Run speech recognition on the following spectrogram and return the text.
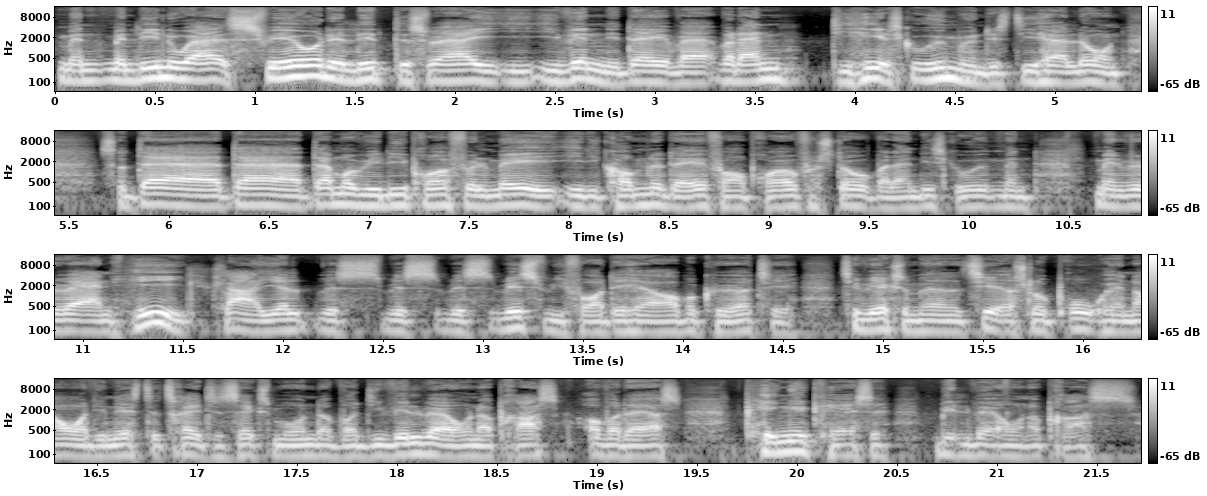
Men, men lige nu er, svæver det lidt desværre i, i vinden i dag, hvad, hvordan de helt skal udmyndtes, de her lån. Så der, der, der må vi lige prøve at følge med i, i de kommende dage for at prøve at forstå, hvordan de skal ud. Men, men vil være en helt klar hjælp, hvis, hvis, hvis, hvis vi får det her op at køre til, til virksomhederne til at slå bro hen over de næste 3-6 måneder, hvor de vil være under pres, og hvor deres pengekasse vil være under pres.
